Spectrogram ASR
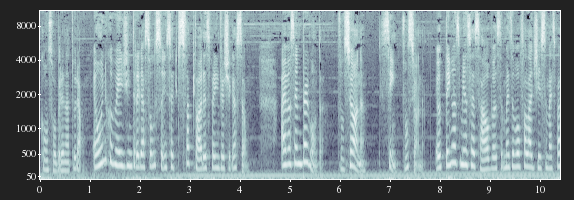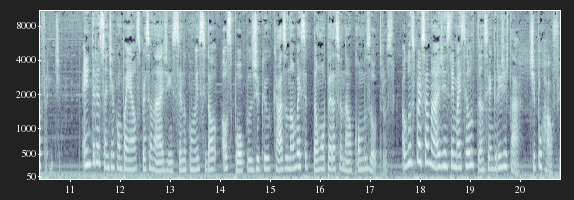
Com o sobrenatural. É o único meio de entregar soluções satisfatórias para a investigação. Aí você me pergunta: funciona? Sim, funciona. Eu tenho as minhas ressalvas, mas eu vou falar disso mais pra frente. É interessante acompanhar os personagens sendo convencidos aos poucos de que o caso não vai ser tão operacional como os outros. Alguns personagens têm mais relutância em acreditar, tipo Ralph,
